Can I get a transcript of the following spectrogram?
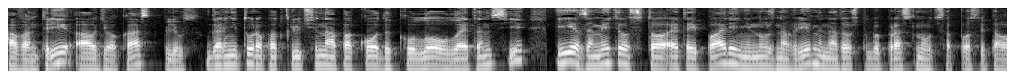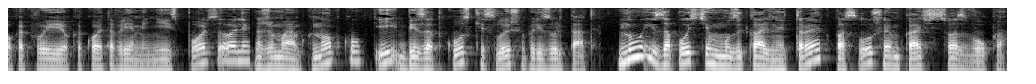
Avan 3 AudioCast Plus. Гарнитура подключена по кодеку Low Latency, и я заметил, что этой паре не нужно время на то, чтобы проснуться. После того, как вы ее какое-то время не использовали, нажимаем кнопку и без откуски слышим результат. Ну и запустим музыкальный трек, послушаем качество звука.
